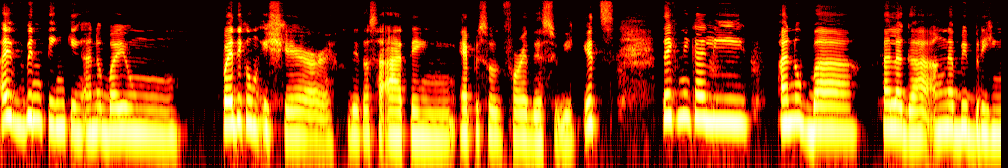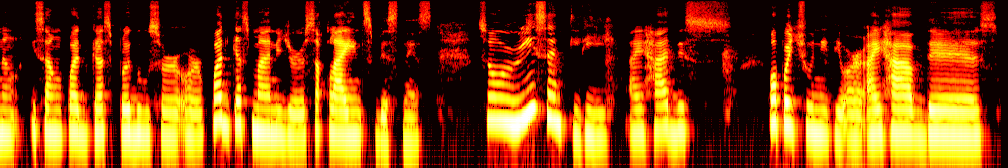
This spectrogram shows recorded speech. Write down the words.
I've been thinking, ano ba yung pwede kong i-share dito sa ating episode for this week. It's technically, ano ba talaga ang nabibring ng isang podcast producer or podcast manager sa client's business. So recently, I had this opportunity or I have this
